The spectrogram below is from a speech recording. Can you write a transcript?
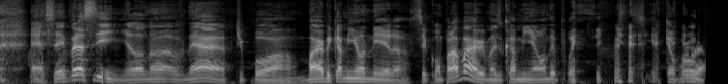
é sempre assim. Ela não, né? Tipo, a Barbie caminhoneira. Você compra a Barbie, mas o caminhão depois. Que é o problema.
